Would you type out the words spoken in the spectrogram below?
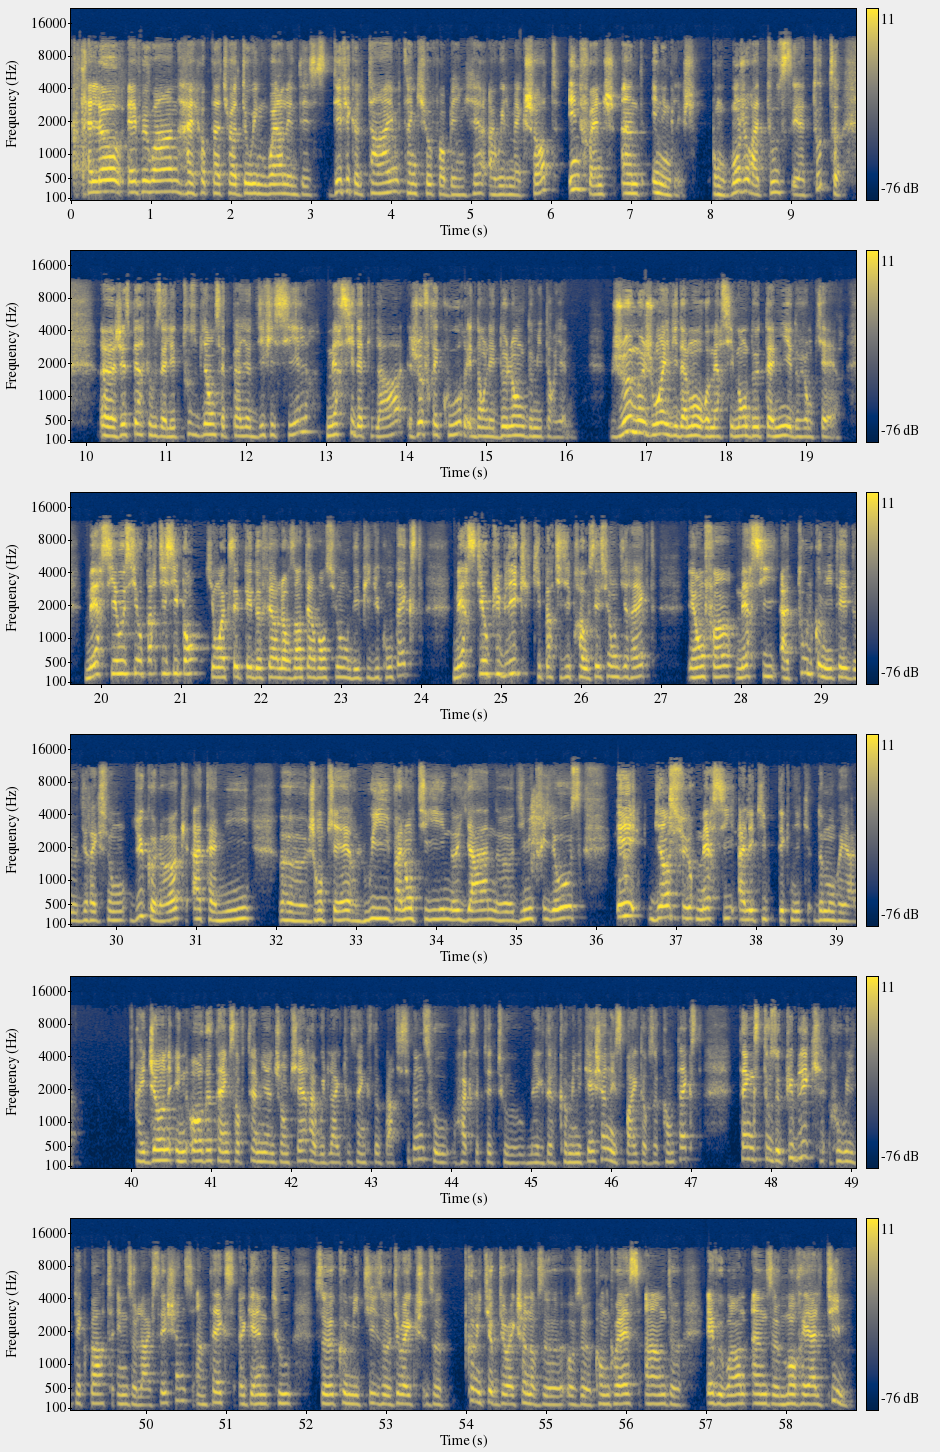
Hello, everyone. I hope that you are doing well in this difficult time. Thank you for being here. I will make short in French and in English. Bon, bonjour à tous et à toutes. Euh, J'espère que vous allez tous bien en cette période difficile. Merci d'être là. Je ferai court et dans les deux langues domitoriennes. Je me joins évidemment aux remerciements de Tammy et de Jean-Pierre. Merci aussi aux participants qui ont accepté de faire leurs interventions en dépit du contexte. Merci au public qui participera aux sessions en direct. Et enfin, merci à tout le comité de direction du colloque, à Tammy, euh, Jean-Pierre, Louis, Valentine, Yann, euh, Dimitrios, et bien sûr, merci à l'équipe technique de Montréal. I join in all the thanks of Tammy and Jean-Pierre. I would like to thank the participants who accepted to make their communication in spite of the context. Thanks to the public who will take part in the live sessions and thanks again to the committee, the direction, the committee of direction of the, Congress and uh, everyone and the Montreal team.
